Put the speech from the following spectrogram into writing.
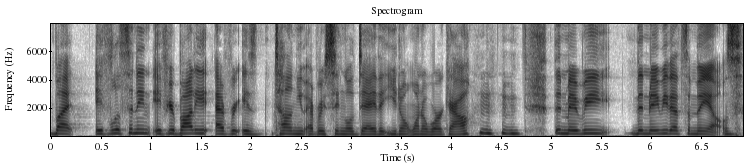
But if listening if your body every is telling you every single day that you don't want to work out, then maybe then maybe that's something else.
